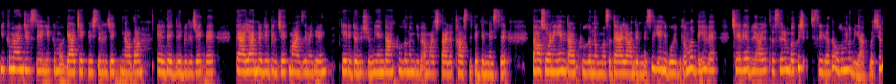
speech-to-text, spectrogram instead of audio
Yıkım öncesi yıkımı gerçekleştirilecek binadan elde edilebilecek ve değerlendirilebilecek malzemelerin geri dönüşüm, yeniden kullanım gibi amaçlarla tasnif edilmesi, daha sonra yeniden kullanılması, değerlendirilmesi yeni bir uygulama değil ve çevreye duyarlı tasarım bakış açısıyla da olumlu bir yaklaşım.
